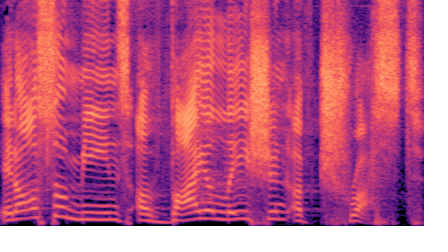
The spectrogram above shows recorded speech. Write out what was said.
It also means a violation of trust.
